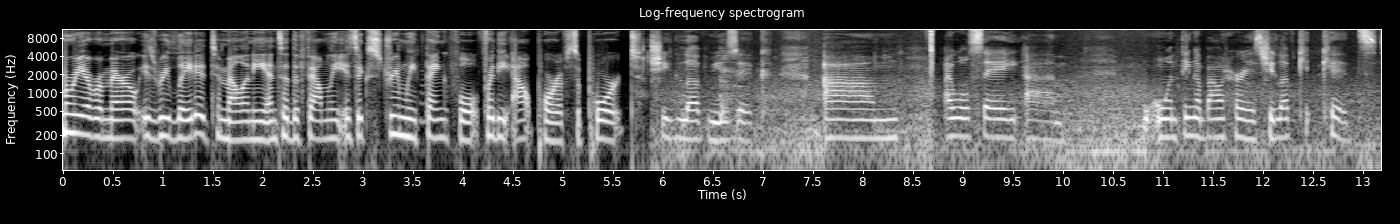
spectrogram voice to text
Maria Romero is related to Melanie and said the family is extremely thankful for the outpour of support. She loved music. Um, I will say um, one thing about her is she loved ki kids.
